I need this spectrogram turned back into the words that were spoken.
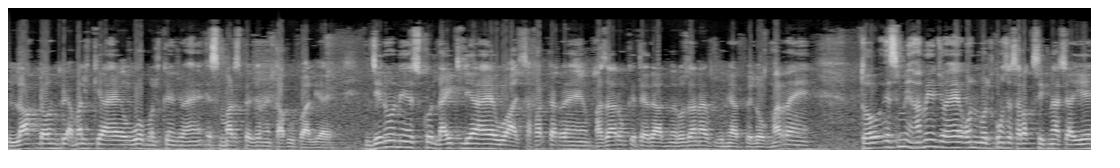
लॉकडाउन पे अमल किया है, वो मुल्कें जो हैं इस मर्ज़ पे जो है काबू पा लिया है। जिन्होंने इसको लाइट लिया है, वो आज सफ़र कर रहे हैं। हज़ारों की तादाद में रोज़ाना की बुनियाद पे लोग मर रहे हैं। तो इसमें हमें जो है उन मुल्कों से सबक सीखना चाहिए,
